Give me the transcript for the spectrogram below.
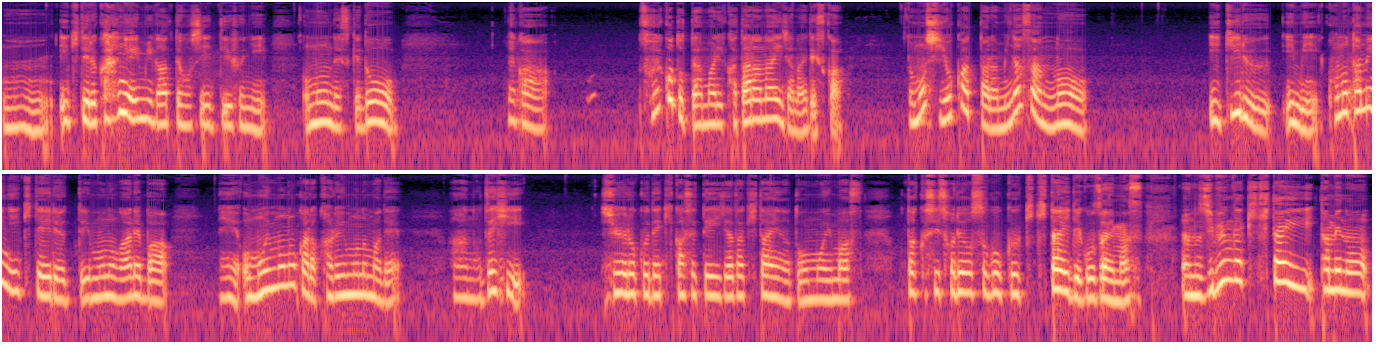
う、うん、生きてるからには意味があってほしいっていうふうに思うんですけど、なんか、そういうことってあんまり語らないじゃないですか。もしよかったら皆さんの生きる意味、このために生きているっていうものがあれば、えー、重いものから軽いものまで、あの、ぜひ収録で聞かせていただきたいなと思います。私、それをすごく聞きたいでございます。あの、自分が聞きたいための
